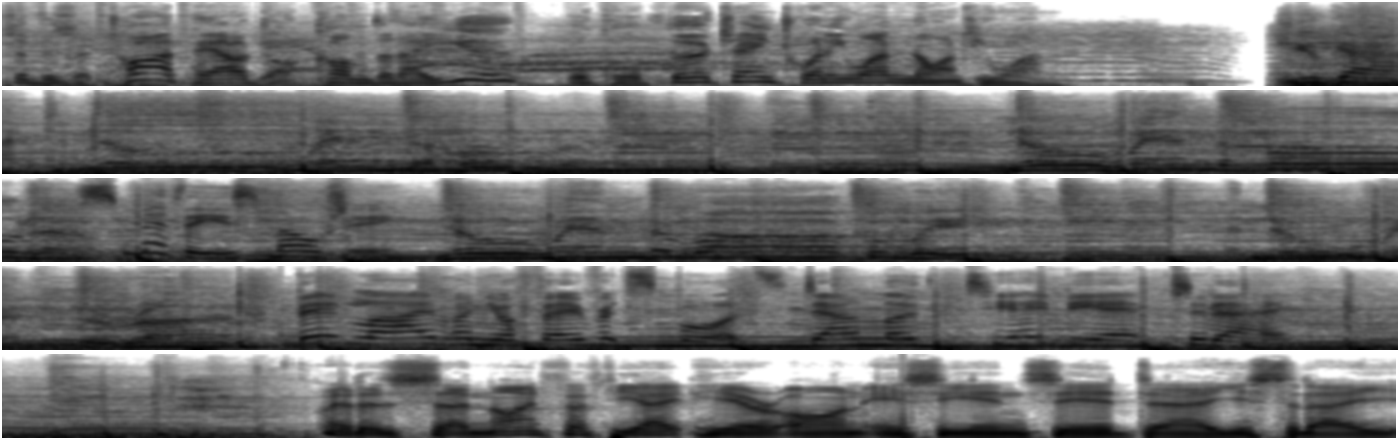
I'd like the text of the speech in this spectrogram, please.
So visit tyrepower.com.au or call 13 21 91. You got to know when to hold up, know when to fold up, Smithy's Multi. know when to walk away, and know when to run. Bet live on your favourite sports. Download the TAB app today. It is uh, 9.58 here on SENZ. Uh, yesterday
